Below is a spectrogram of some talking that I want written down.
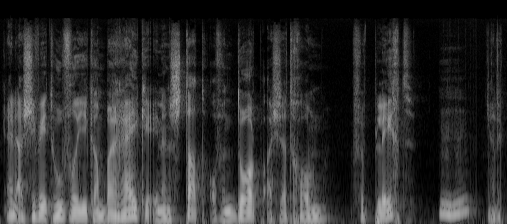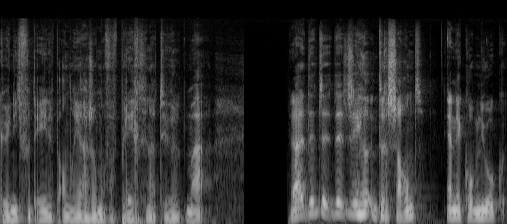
En als je weet hoeveel je kan bereiken in een stad of een dorp... als je dat gewoon verplicht... Mhm. Ja, dat kun je niet van het een op het andere jaar zomaar verplichten natuurlijk. Maar nou, dit, dit is heel interessant. En ik kom nu ook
